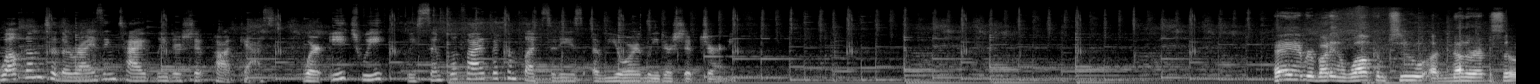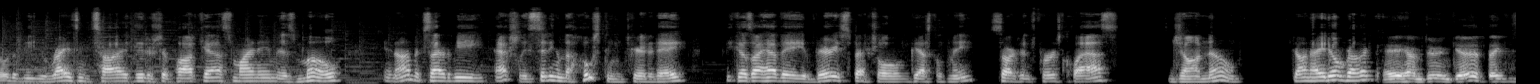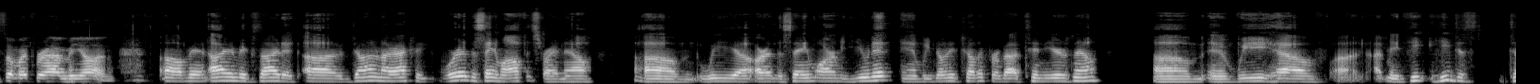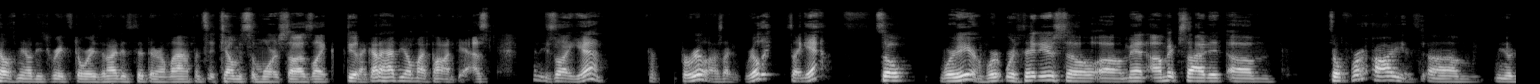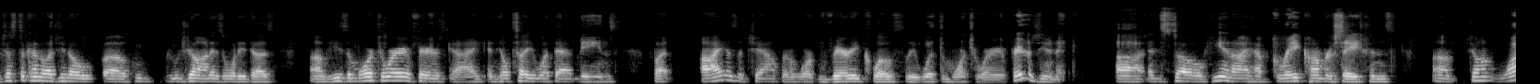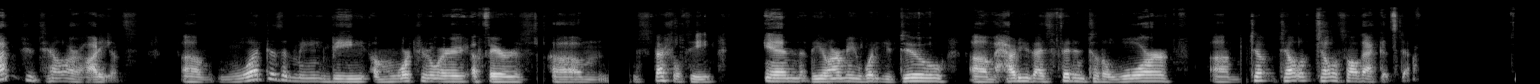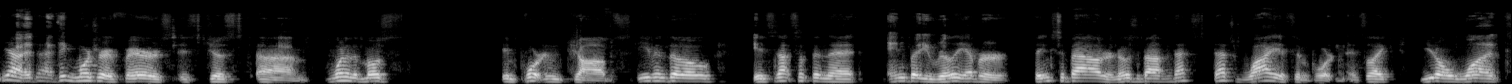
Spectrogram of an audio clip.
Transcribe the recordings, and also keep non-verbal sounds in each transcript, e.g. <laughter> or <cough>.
Welcome to the Rising Tide Leadership Podcast, where each week we simplify the complexities of your leadership journey. Hey, everybody, and welcome to another episode of the Rising Tide Leadership Podcast. My name is Mo, and I'm excited to be actually sitting in the hosting chair today because I have a very special guest with me, Sergeant First Class John Noe. John, how you doing, brother? Hey, I'm doing good. Thank you so much for having me on. Oh man, I am excited. Uh, John and I are actually we're in the same office right now. Um, we uh, are in the same Army unit, and we've known each other for about ten years now. Um, and we have, uh, I mean, he, he just tells me all these great stories and I just sit there and laugh and say, tell me some more. So I was like, dude, I got to have you on my podcast. And he's like, yeah, for, for real. I was like, really? It's like, yeah. So we're here. We're, we're sitting here. So, uh, man, I'm excited. Um, so for our audience, um, you know, just to kind of let you know uh, who, who John is and what he does, um, he's a mortuary affairs guy, and he'll tell you what that means. But I, as a chaplain, work very closely with the mortuary affairs unit. Uh, and so he and I have great conversations. Um, John, why don't you tell our audience um, what does it mean to be a mortuary affairs um, specialty in the army? What do you do? Um, how do you guys fit into the war? Um, tell tell tell us all that good stuff. Yeah, I think mortuary affairs is just um, one of the most important jobs, even though it's not something that anybody really ever thinks about or knows about and that's that's why it's important it's like you don't want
